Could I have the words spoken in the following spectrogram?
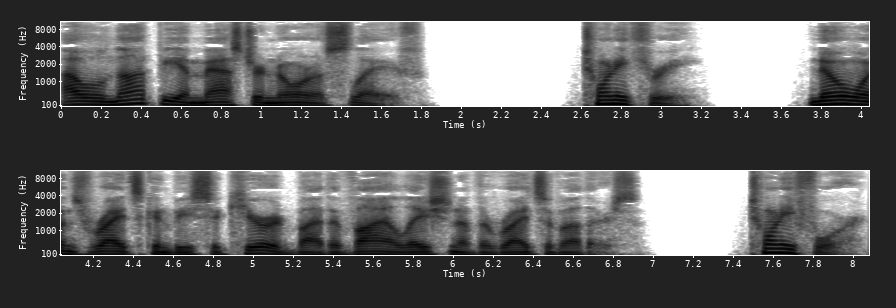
I will not be a master nor a slave. 23. No one's rights can be secured by the violation of the rights of others. 24.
